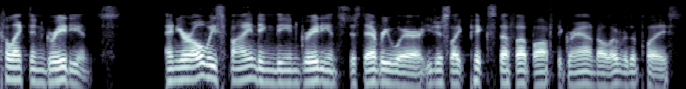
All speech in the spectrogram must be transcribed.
collect ingredients. And you're always finding the ingredients just everywhere. You just like pick stuff up off the ground all over the place.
